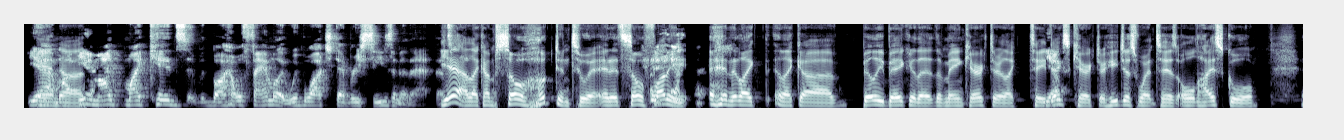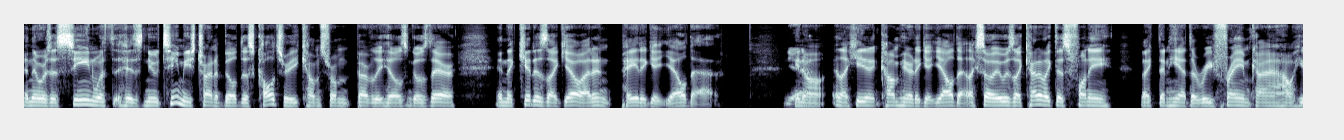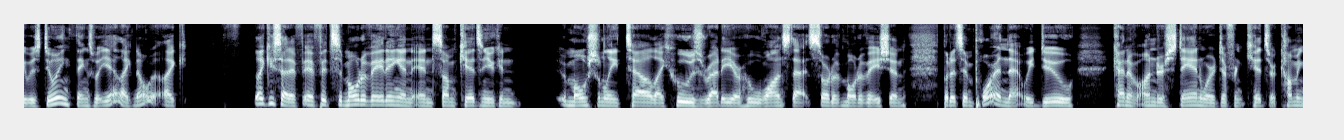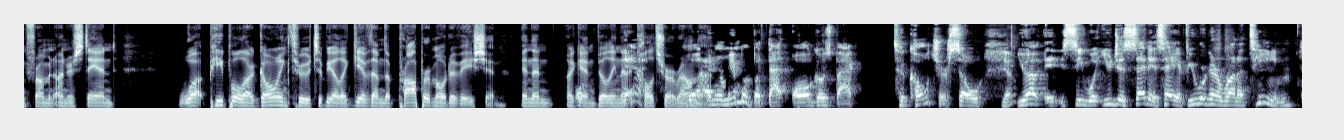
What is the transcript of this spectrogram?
Yeah, And, my, uh, yeah. My my kids, my whole family, we've watched every season of that. That's yeah, cool. like I'm so hooked into it, and it's so funny. and it, like like uh, Billy Baker, the, the main character, like Taye Yeah. Diggs' character, he just went to his old high school, and there was a scene with his new team. He's trying to build this culture. He comes from Beverly Hills and goes there, and the kid is like, "Yo, I didn't pay to get yelled at." yeah. You know, and like he didn't come here to get yelled at. Like so, it was like kind of like this funny. Like then he had to reframe kind of how he was doing things. But yeah, like no, like like you said, if if it's motivating and and some kids and you can emotionally tell like who's ready or who wants that sort of motivation but it's important that we do kind of understand where different kids are coming from and understand what people are going through to be able to give them the proper motivation and then again building that yeah. culture around Well, that and remember, but that all goes back to culture. So Yep. you have eh, see what you just said is, hey, if you were going to run a team,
